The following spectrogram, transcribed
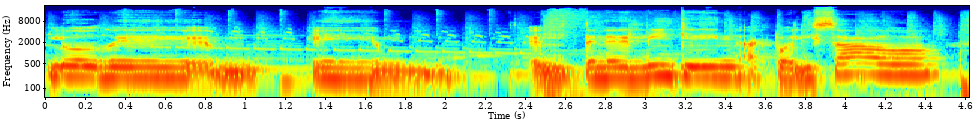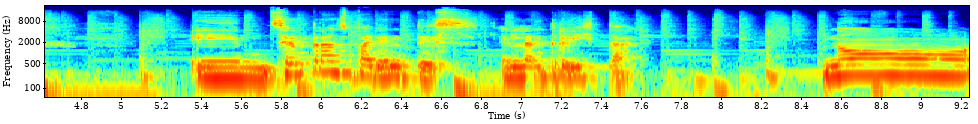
lo de em, el tener el LinkedIn actualizado, em, ser transparentes en la entrevista. No,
